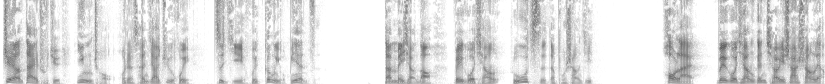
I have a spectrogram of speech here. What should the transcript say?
这样带出去应酬或者参加聚会，自己会更有面子。但没想到魏国强如此的不上进。后来，魏国强跟乔伊莎商量，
